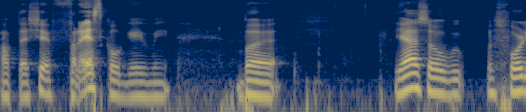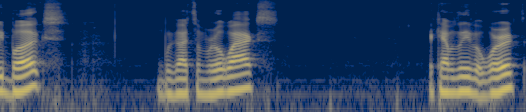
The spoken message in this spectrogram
off that shit Fresco gave me. But yeah, so we, it was forty bucks. We got some real wax. I can't believe it worked.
